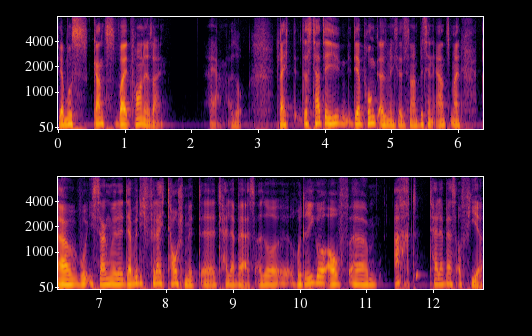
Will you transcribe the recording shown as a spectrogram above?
Der muss ganz weit vorne sein. Naja, also vielleicht, das ist tatsächlich der Punkt, also wenn ich das jetzt mal ein bisschen ernst meine, äh, wo ich sagen würde, da würde ich vielleicht tauschen mit äh, Tyler Bass. Also äh, Rodrigo auf 8, ähm, Tyler Bass auf 4.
